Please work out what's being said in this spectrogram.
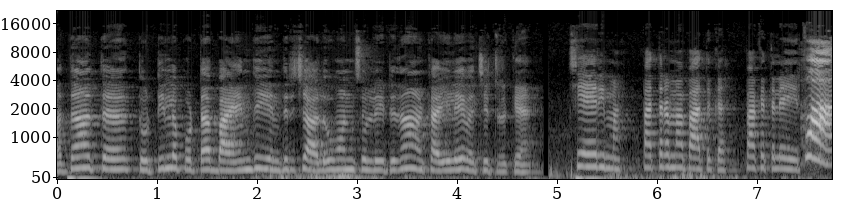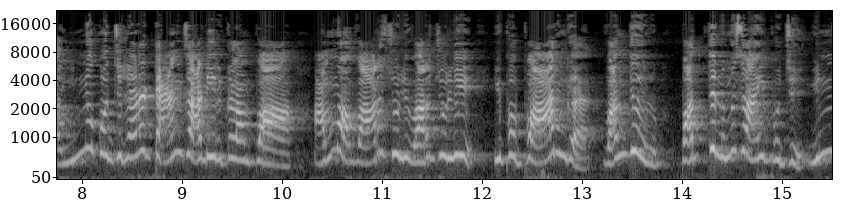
அதான் அத்தை. தொட்டில போட்டா பயந்து எந்திரிச்சு அழுவான்னு சொல்லிட்டு தான் கையிலே வச்சிட்டு இருக்கேன் சரிம்மா பத்திரமா பாத்துக்க. பக்கத்துல இரு. பா இன்னும் கொஞ்ச நேரம் டான்ஸ் ஆடி இருக்கலாம்ப்பா. அம்மா வர சொல்லி வர இப்ப பாருங்க வந்து பத்து நிமிஷம் ஆகி போச்சு இன்ன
